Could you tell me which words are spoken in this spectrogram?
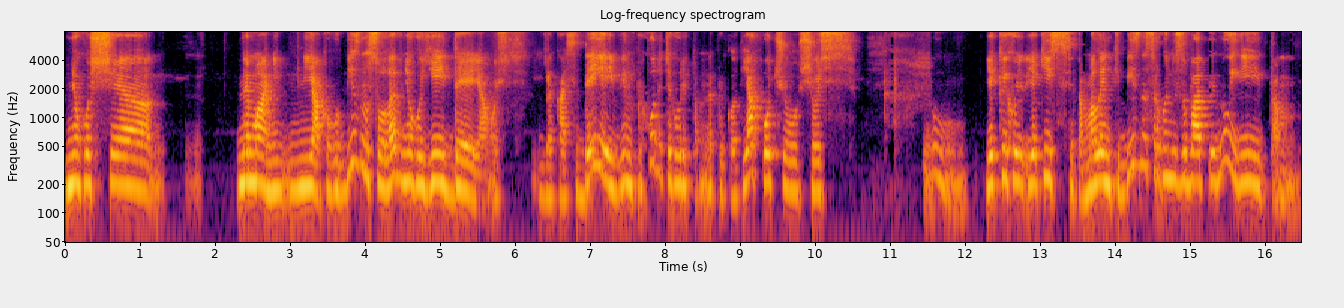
в нього ще нема ніякого бізнесу, але в нього є ідея. Ось якась ідея, і він приходить і говорить, там, наприклад, я хочу щось. ну, яких, якийсь там маленький бізнес організувати, ну і там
